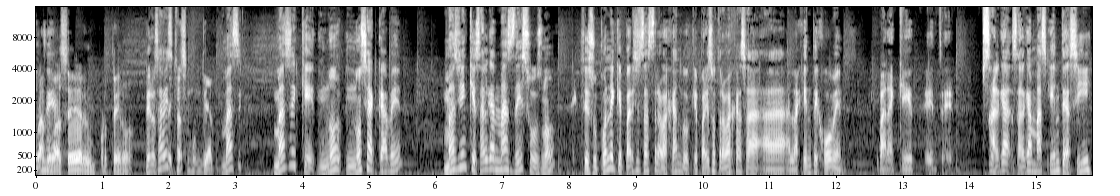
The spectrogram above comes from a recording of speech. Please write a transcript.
¿cuándo va a ser un portero? Pero sabes que mundial. Más, más de que no, no se acaben, más bien que salgan más de esos, ¿no? Se supone que para eso estás trabajando, que para eso trabajas a, la gente joven, para que eh, eh, salga, salga más gente así.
